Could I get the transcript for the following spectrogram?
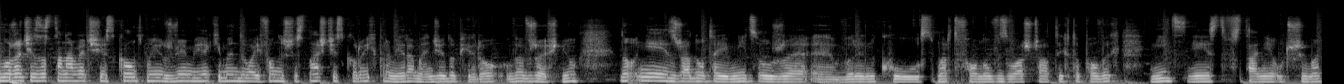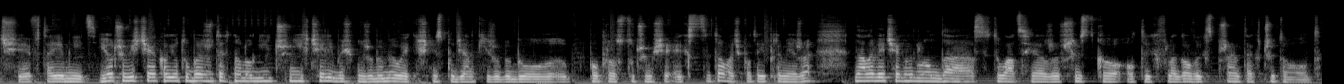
Możecie zastanawiać się, skąd my już wiemy, jakie będą iPhony 16, skoro ich premiera będzie dopiero we wrześniu. No nie jest żadną tajemnicą, że e, w rynku smartfonów, zwłaszcza tych topowych, nic nie jest w stanie utrzymać się w tajemnicy. I oczywiście jako youtuberzy technologiczni chcielibyśmy, żeby były jakieś niespodzianki, żeby było e, po prostu czym się ekscytować po tej premierze. No ale wiecie, jak wygląda sytuacja, że wszystko o tych flagowych sprzętach, czy to od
